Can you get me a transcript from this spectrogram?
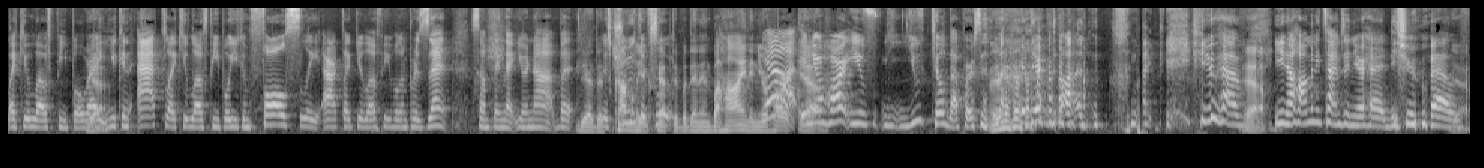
like you love people, right? Yeah. You can act like you love people. You can falsely act like you love people and present something that you're not. But yeah that's commonly of who- accepted but then in behind in your yeah, heart in your heart, you've you've killed that person. They're done. like you have, Yeah. you know, how many times in your head you have? yeah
